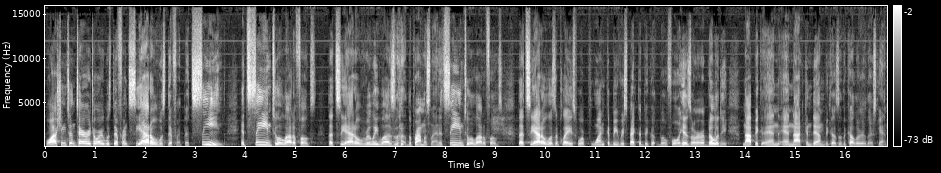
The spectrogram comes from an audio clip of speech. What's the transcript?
Washington territory was different, Seattle was different. It seemed, it seemed to a lot of folks that Seattle really was the promised land. It seemed to a lot of folks that Seattle was a place where one could be respected for his or her ability not and, and not condemned because of the color of their skin.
